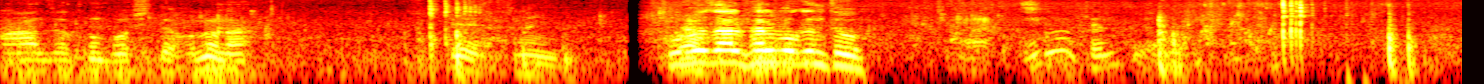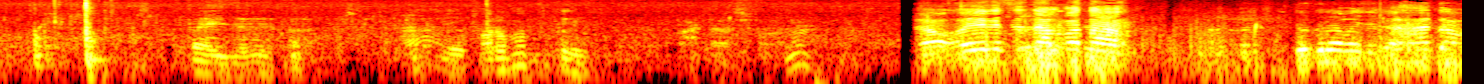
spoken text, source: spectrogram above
মাছ যখন বসতে হলো না পুরো জাল ফেলব কিন্তু। তাই যাবে। দাও, হয়ে গেছে জাল পাতা। দুধরা বেজে দাও। হ্যাঁ, দাও।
